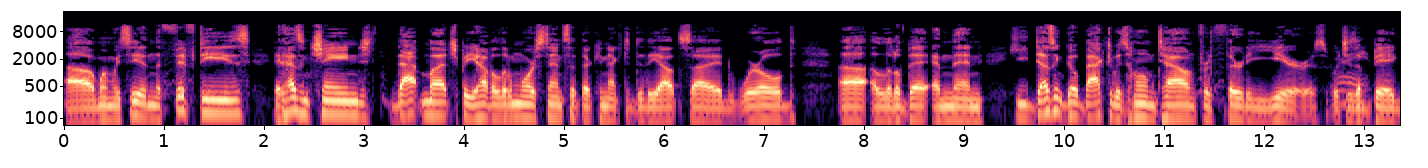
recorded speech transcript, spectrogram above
Uh, when we see it in the 50s, it hasn't changed that much, but you have a little more sense that they're connected to the outside world uh, a little bit. And then he doesn't go back to his hometown for 30 years, which is a big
